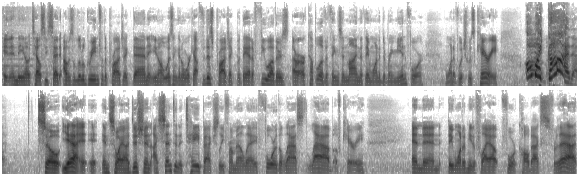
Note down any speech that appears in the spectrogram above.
and, and you know, Telsey said I was a little green for the project then. You know, it wasn't going to work out for this project, but they had a few others or a couple other things in mind that they wanted to bring me in for. One of which was Carrie. Oh my god! So yeah, it, it- and so I auditioned. I sent in a tape actually from LA for the last lab of Carrie, and then they wanted me to fly out for callbacks for that.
